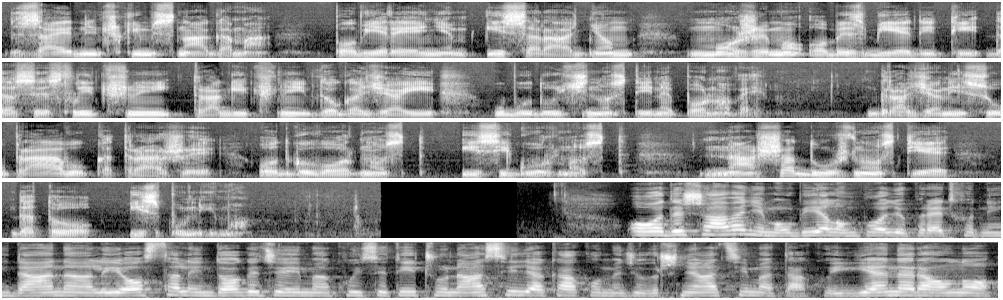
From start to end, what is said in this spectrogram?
Zajedničkim snagama, povjerenjem i saradnjom možemo obezbijediti da se slični tragični događaji u budućnosti ne ponove. Građani su u pravu kad traže odgovornost i sigurnost. Naša dužnost je da to ispunimo. O dešavanjima u Bijelom polju prethodnih dana, ali i ostalim događajima koji se tiču nasilja kako među vršnjacima, tako i generalno,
